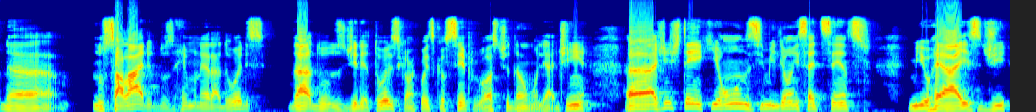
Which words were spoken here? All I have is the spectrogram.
na no salário dos remuneradores, da, dos diretores, que é uma coisa que eu sempre gosto de dar uma olhadinha, uh, a gente tem aqui 11 milhões 700 mil reais de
